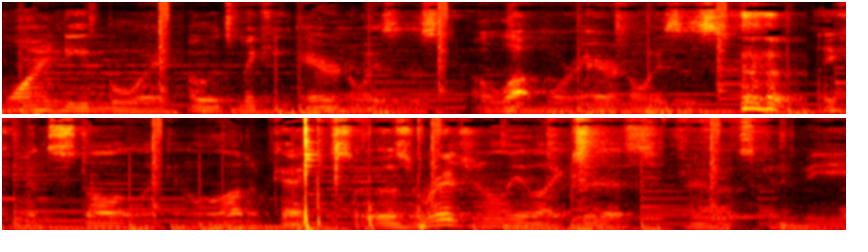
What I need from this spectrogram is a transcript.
windy boy. Oh, it's making air noises. A lot more air noises. you can install it like in a lot of. Okay, so it was originally like this. Now it's gonna be.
